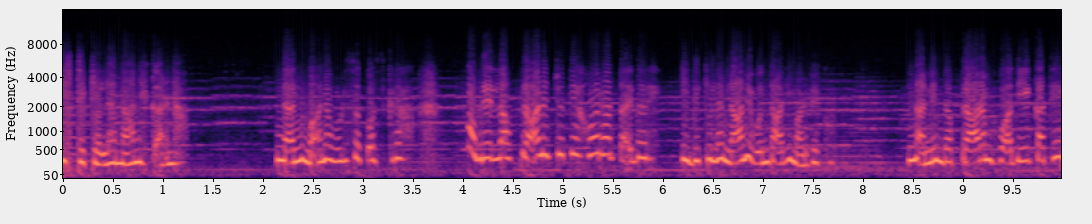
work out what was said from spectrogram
ಇಷ್ಟಕ್ಕೆಲ್ಲ ನಾನೇ ಕಾರಣ. ನನ್ನ ಮಾನ ಉಳಿಸೋಕೋಸ್ಕರ ಅವರೆಲ್ಲ ಪ್ರಾಣ ಜೊತೆ ಹೋರಾಡ್ತಾ ಇದ್ದಾರೆ. ಇದಕ್ಕೆಲ್ಲ ನಾನೇ ಒಂದು ದಾರಿ ಮಾಡಬೇಕು. ನನ್ನಿಂದ ಪ್ರಾರಂಭವಾದ ಈ ಕಥೆ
